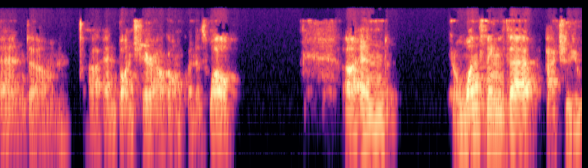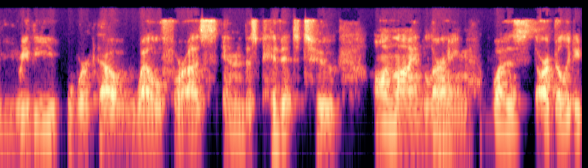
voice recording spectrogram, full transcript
and um, and Bonnechere Algonquin as well. And one thing that actually really worked out well for us in this pivot to online learning was our ability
